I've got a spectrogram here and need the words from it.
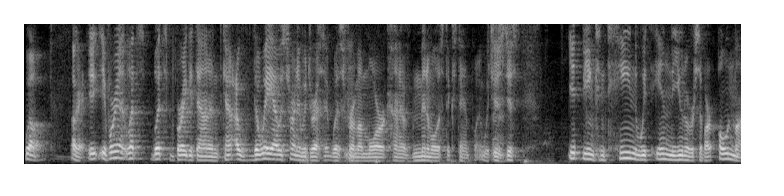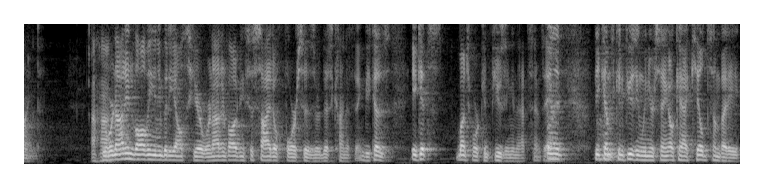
Well, okay. If we're gonna let's let's break it down and kind of the way I was trying to address it was from a more kind of minimalistic standpoint, which is uh-huh. just it being contained within the universe of our own mind. Uh-huh. We're not involving anybody else here. We're not involving societal forces or this kind of thing because it gets much more confusing in that sense. And it becomes mm-hmm. confusing when you're saying, "Okay, I killed somebody.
